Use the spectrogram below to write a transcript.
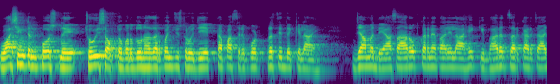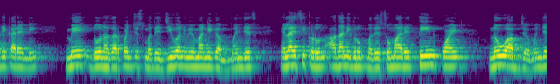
वॉशिंग्टन पोस्टने चोवीस ऑक्टोबर दोन हजार पंचवीस रोजी एक तपास रिपोर्ट प्रसिद्ध केला आहे ज्यामध्ये असा आरोप करण्यात आलेला आहे की भारत सरकारच्या अधिकाऱ्यांनी मे दोन हजार पंचवीसमध्ये जीवन विमा निगम म्हणजेच एल आय सीकडून अदानी ग्रुपमध्ये सुमारे तीन पॉईंट नऊ अब्ज म्हणजे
